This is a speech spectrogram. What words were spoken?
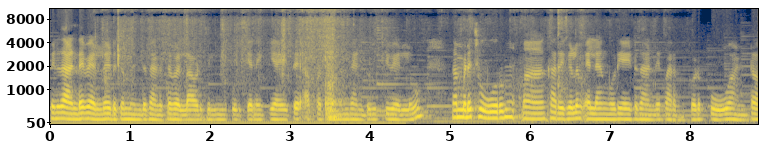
പിന്നെ താണ്ടെ വെള്ളം എടുക്കുന്നുണ്ട്. തണുത്ത വെള്ളം അവിടെ ചെല്ലുമ്പോൾ കുടിക്കാനൊക്കെ ആയിട്ട് അപ്പോൾ രണ്ട് കുപ്പി വെള്ളവും നമ്മുടെ ചോറും കറികളും എല്ലാം കൂടി ആയിട്ട് താണ്ടെ പറമ്പിക്കൂടെ പോവാണ് കേട്ടോ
